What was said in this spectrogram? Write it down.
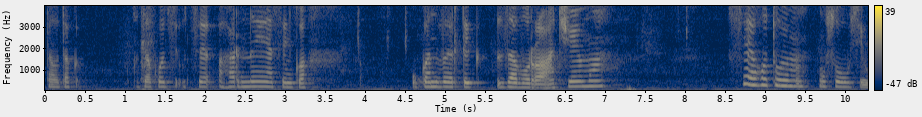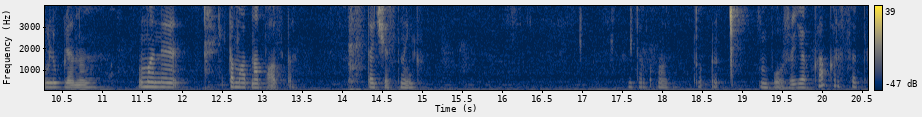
Та отак, отак ось це гарнесенько у конвертик заворачуємо. Все готуємо у соусі улюбленому. У мене томатна паста та чесник. Так от. Боже, яка красота.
